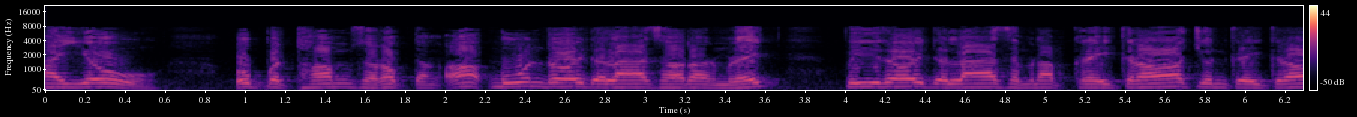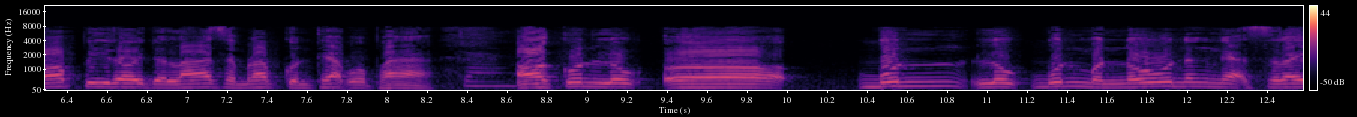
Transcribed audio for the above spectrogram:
ហាយ៉ូឧបត្ថម្ភសរុបទាំងអស់400ដុល្លារសហរដ្ឋអាមេរិក200ដុល្លារសម្រាប់ក្រីក្រជនក្រីក្រ200ដុល្លារសម្រាប់គុណធបុផាអរគុណលោកអឺប៊ុនលោកប៊ុនមនោនិងអ្នកស្រី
